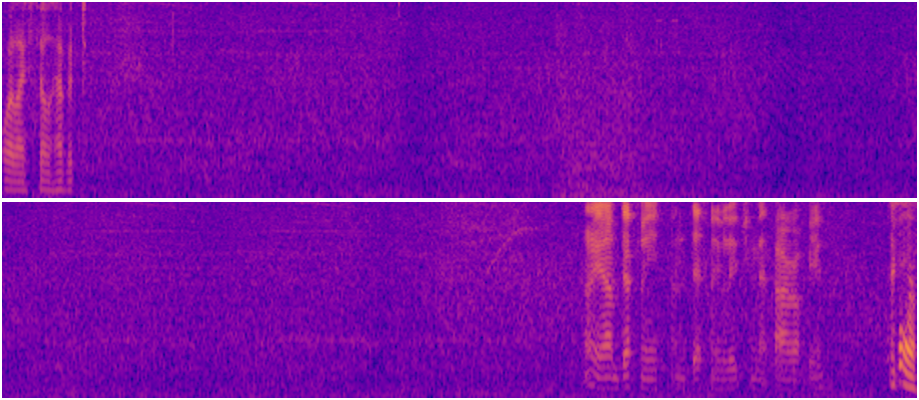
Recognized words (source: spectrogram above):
While I still have it. Yeah, I'm definitely, I'm definitely leeching that power off you.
